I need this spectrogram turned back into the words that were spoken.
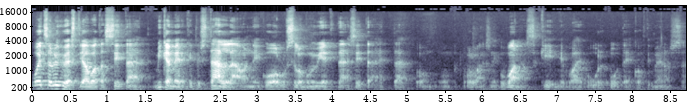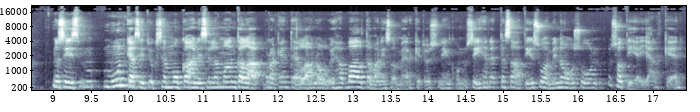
Voitko lyhyesti avata sitä, että mikä merkitys tällä on niin kuin ollut silloin, kun me mietitään sitä, että on, on, ollaanko niin kuin vanhassa kiinni vai uuteen kohti menossa? No siis mun käsityksen mukaan niin sillä Mankala-rakenteella on ollut ihan valtavan iso merkitys niin kuin siihen, että saatiin Suomi nousuun sotien jälkeen.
